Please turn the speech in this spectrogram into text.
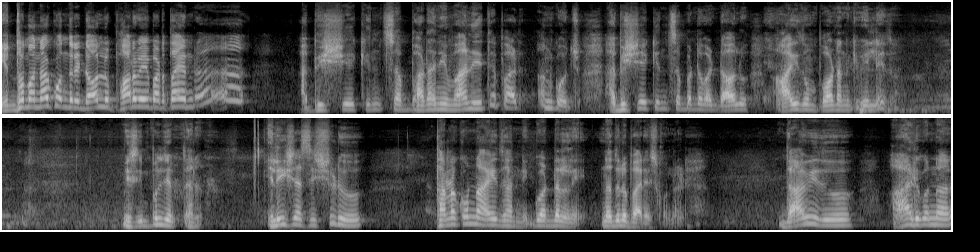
యుద్ధమన్నా కొందరి డాళ్ళు పారవేయబడతాయన్నా అభిషేకించబడని వాని పాడు అనుకోవచ్చు. అభిషేకించబడ్డ వాడి ఆయుధం పోవడానికి వీల్లేదు. మీ సింపుల్ చెప్తాను. ఎలీషా శిష్యుడు తనకున్న ఆయుధాన్ని గొడ్డల్ని నదిలో పారేసుకున్నాడు. దావీదు ఆడుకున్న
